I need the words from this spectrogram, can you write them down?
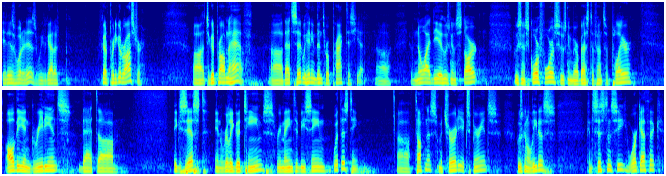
it is what it is. We've got a we've got a pretty good roster. Uh, it's a good problem to have. Uh, that said, we haven't even been through a practice yet. Uh, have no idea who's going to start, who's going to score for us, who's going to be our best defensive player. all the ingredients that uh, exist in really good teams remain to be seen with this team. Uh, toughness, maturity, experience, who's going to lead us, consistency, work ethic.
